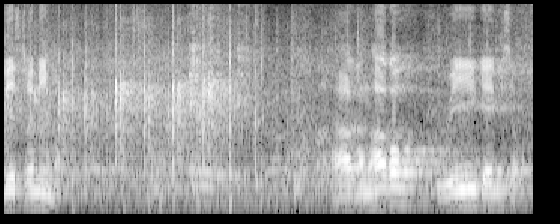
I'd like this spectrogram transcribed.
Silvestre Mima. Harom Harom, three games off.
